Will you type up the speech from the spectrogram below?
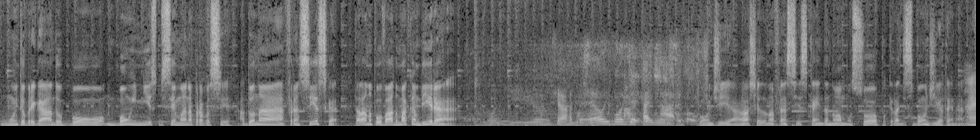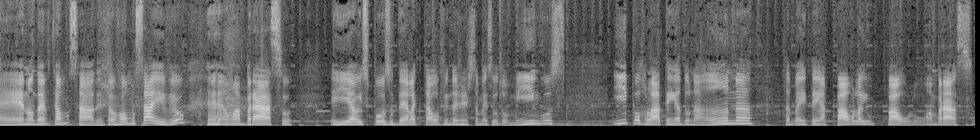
Muito obrigado. Bom, bom início de semana para você. A dona Francisca tá lá no povoado Macambira. Bom dia, Jardel, e bom dia, Tainara. Bom dia. Eu acho que a dona Francisca ainda não almoçou, porque ela disse bom dia, Tainara. É, não deve ter almoçado. Então vamos sair, viu? um abraço. E ao esposo dela que tá ouvindo a gente também, seu Domingos. E por lá tem a dona Ana, também tem a Paula e o Paulo. Um abraço.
